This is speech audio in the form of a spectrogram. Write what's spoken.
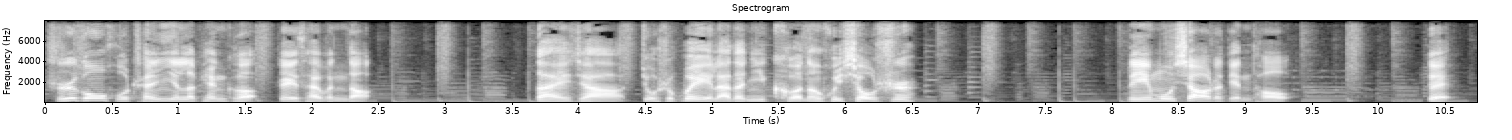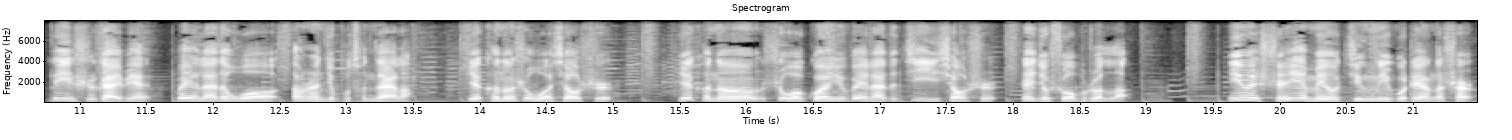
石公虎沉吟了片刻，这才问道：“代价就是未来的你可能会消失。”李牧笑着点头：“对，历史改变，未来的我当然就不存在了。也可能是我消失，也可能是我关于未来的记忆消失，这就说不准了。因为谁也没有经历过这样的事儿，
